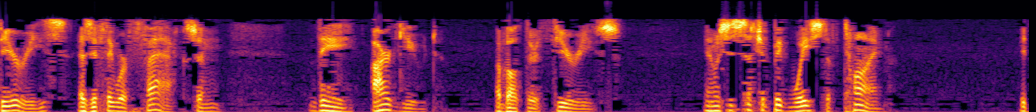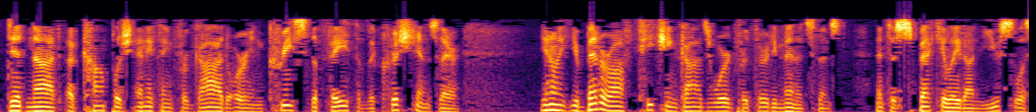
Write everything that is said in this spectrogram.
theories as if they were facts and they argued about their theories. And it was just such a big waste of time. It did not accomplish anything for God or increase the faith of the Christians there. You know, you're better off teaching God's Word for 30 minutes than, than to speculate on useless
